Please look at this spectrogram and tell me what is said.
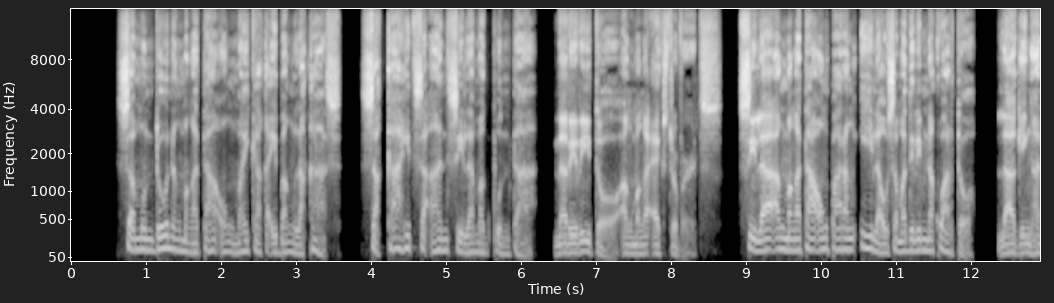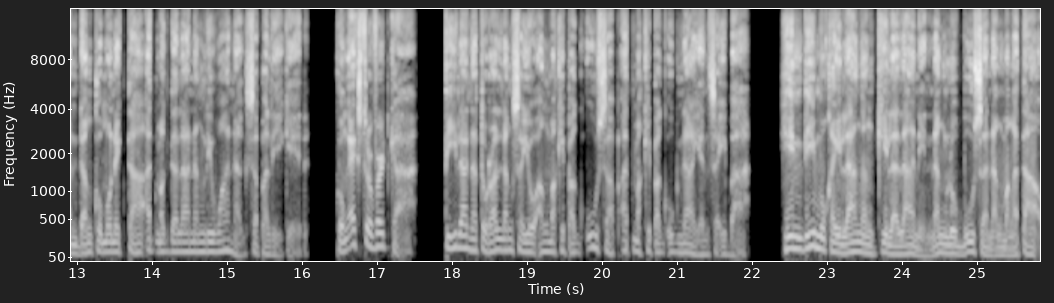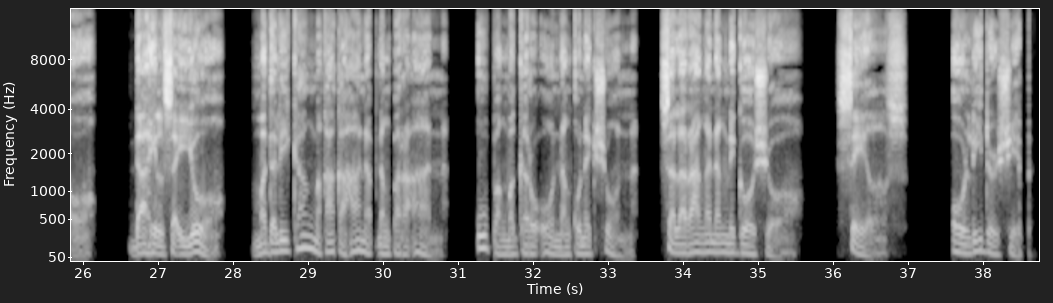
Sa mundo ng mga taong may kakaibang lakas, sa kahit saan sila magpunta, naririto ang mga extroverts. Sila ang mga taong parang ilaw sa madilim na kwarto, laging handang kumonekta at magdala ng liwanag sa paligid. Kung extrovert ka, tila natural lang sa iyo ang makipag-usap at makipag-ugnayan sa iba. Hindi mo kailangang kilalanin ng lubusan ang mga tao. Dahil sa iyo, madali kang makakahanap ng paraan upang magkaroon ng koneksyon sa larangan ng negosyo, sales, o leadership.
